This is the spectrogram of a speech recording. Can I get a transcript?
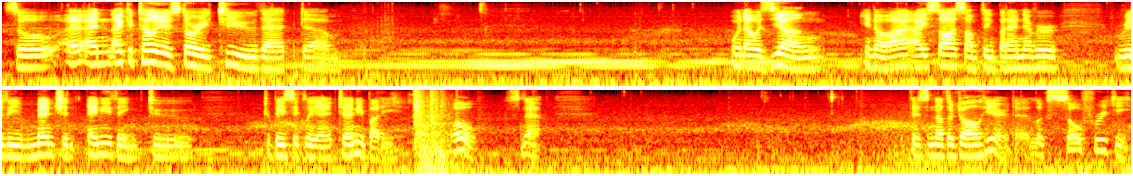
So, and I could tell you a story too that um, when I was young, you know, I, I saw something, but I never really mentioned anything to to basically uh, to anybody. Oh, snap. There's another doll here that looks so freaky.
